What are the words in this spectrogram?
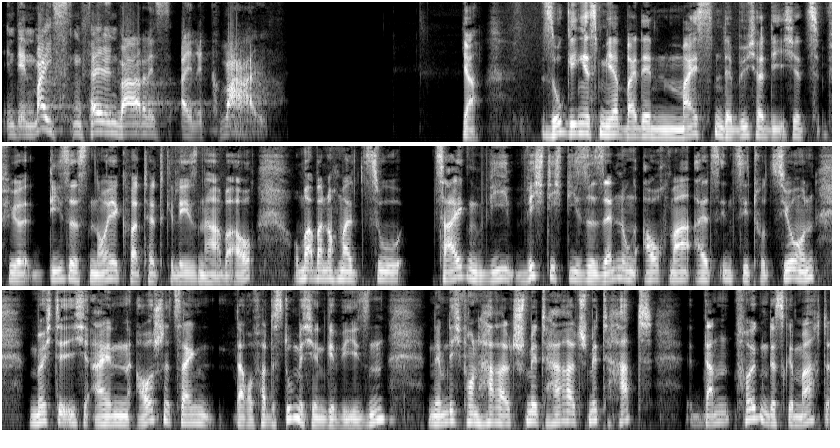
In den meisten Fällen war es eine Qual. Ja, so ging es mir bei den meisten der Bücher, die ich jetzt für dieses neue Quartett gelesen habe auch. Um aber nochmal zu zeigen, wie wichtig diese Sendung auch war als Institution, möchte ich einen Ausschnitt zeigen, darauf hattest du mich hingewiesen, nämlich von Harald Schmidt. Harald Schmidt hat dann Folgendes gemacht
